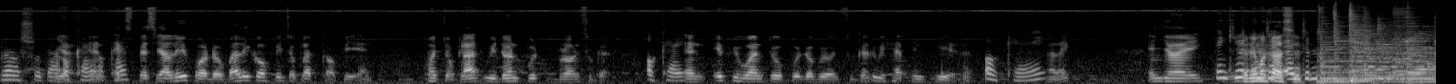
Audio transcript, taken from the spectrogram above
Brown sugar, Yeah, okay, and okej. especially for the Bali coffee, chocolate coffee, and hot chocolate, we don't put brown sugar. Okay. And if you want to put the brown sugar, we have in here. Okay. I like. Enjoy. Thank you. Terima kasih.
